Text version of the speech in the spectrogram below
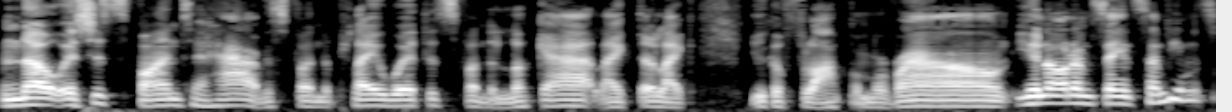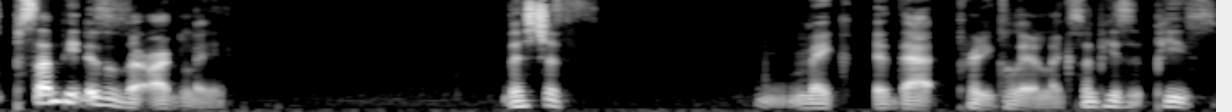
no, it's just fun to have. It's fun to play with. It's fun to look at. Like they're like you can flop them around. You know what I'm saying? Some people, some penises are ugly. Let's just make that pretty clear. Like some pieces, pieces,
